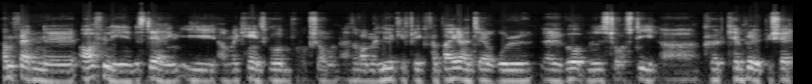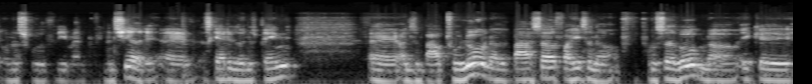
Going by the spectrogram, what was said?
omfattende øh, offentlige investering i amerikansk våbenproduktion, altså hvor man virkelig fik fabrikkerne til at rulle øh, våben ud i stor stil og kørte kæmpe budgetunderskud, fordi man finansierede det øh, af skatteydernes penge, øh, og ligesom bare optog lån og bare sørgede for hele tiden at producere våben og ikke øh,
